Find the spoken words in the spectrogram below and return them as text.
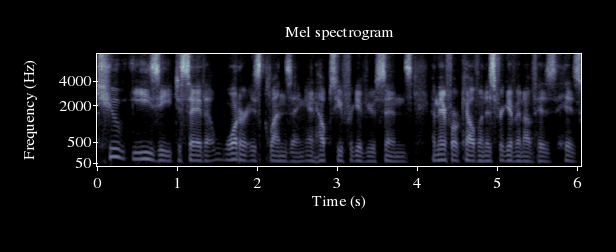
too easy to say that water is cleansing and helps you forgive your sins, and therefore Kelvin is forgiven of his his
